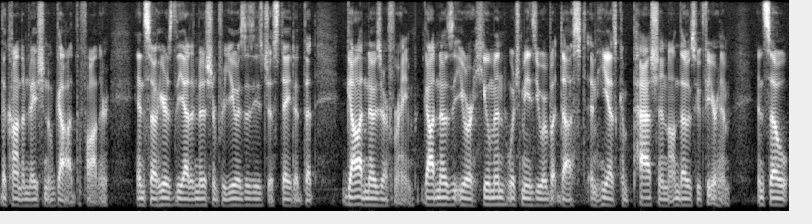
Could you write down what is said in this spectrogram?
the condemnation of God the Father. And so here's the admonition for you, as Izzy's just stated, that God knows your frame. God knows that you are human, which means you are but dust, and He has compassion on those who fear Him. And so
